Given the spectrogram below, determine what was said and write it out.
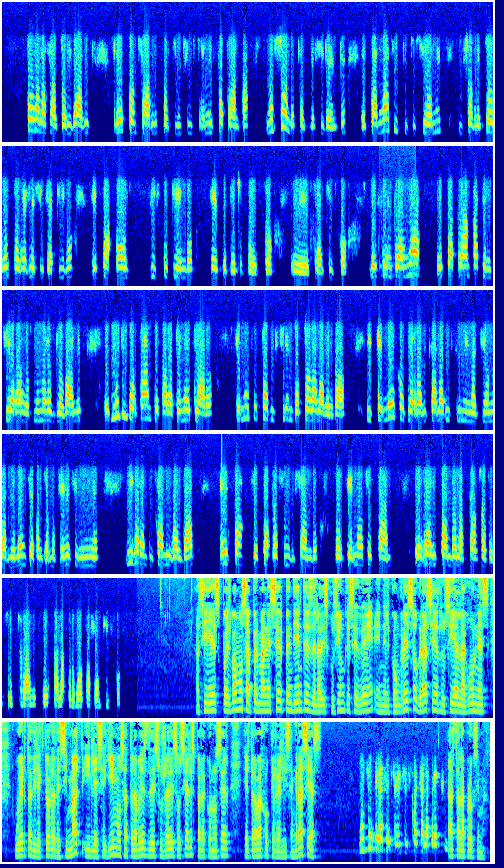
todas las autoridades responsables, porque insisto, en esta trampa no solo está el presidente, están las instituciones y sobre todo el Poder Legislativo que está hoy discutiendo este presupuesto, eh, Francisco. Desentrañar esta trampa que encierran los números globales es muy importante para tener claro que no se está diciendo toda la verdad y que lejos de erradicar la discriminación, la violencia contra mujeres y niñas y garantizar la igualdad, esta se está profundizando porque no se están erradicando las causas estructurales que esta la provoca, Francisco. Así es, pues vamos a permanecer pendientes de la discusión que se dé en el Congreso. Gracias, Lucía Lagunes, Huerta, directora de CIMAC, y le seguimos a través de sus redes sociales para conocer el trabajo que realizan. Gracias. Muchas gracias, Francisco. Hasta la próxima. Hasta la próxima.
